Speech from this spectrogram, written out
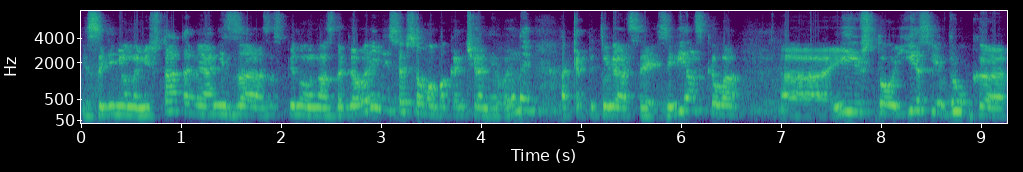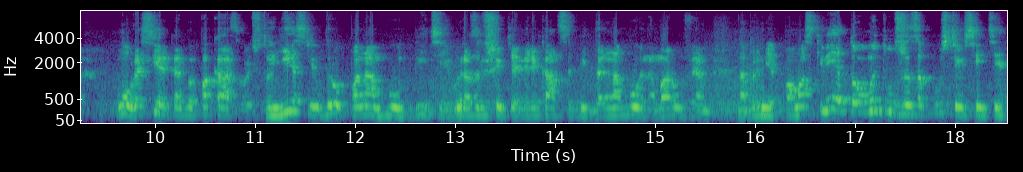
и Соединенными Штатами. Они за, за спиной у нас договорились о всем об окончании войны, о капитуляции Зеленского. А, и что если вдруг э, ну, Россия как бы показывает, что если вдруг по нам будут бить, и вы разрешите американцам бить дальнобойным оружием, например, по Москве, то мы тут же запустим все эти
